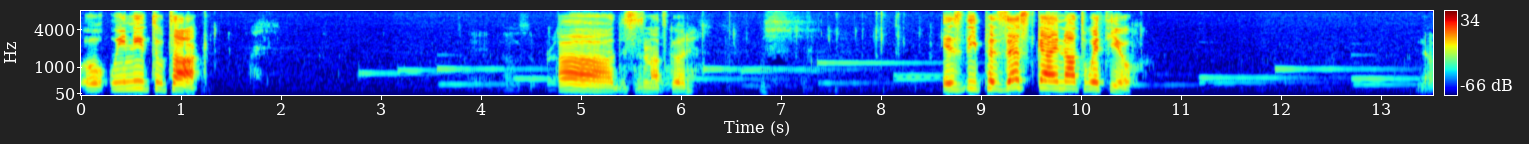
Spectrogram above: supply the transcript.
Oh, we need to talk. Oh, this is not good. Is the possessed guy not with you? No.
